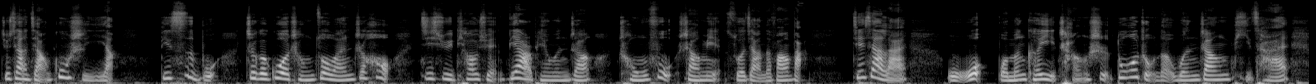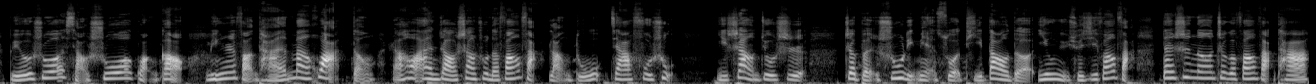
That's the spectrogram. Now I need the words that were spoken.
就像讲故事一样。第四步，这个过程做完之后，继续挑选第二篇文章，重复上面所讲的方法。接下来五，我们可以尝试多种的文章题材，比如说小说、广告、名人访谈、漫画等，然后按照上述的方法朗读加复述。以上就是这本书里面所提到的英语学习方法，但是呢，这个方法它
